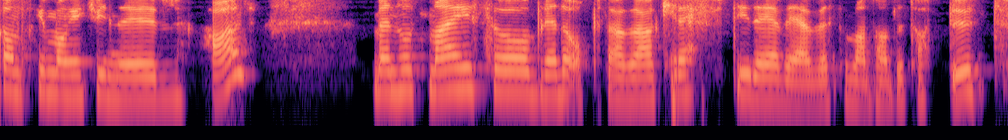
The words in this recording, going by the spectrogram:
ganske mange kvinner har. Men hos meg så ble det oppdaga kreft i det vevet som man hadde tatt ut.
